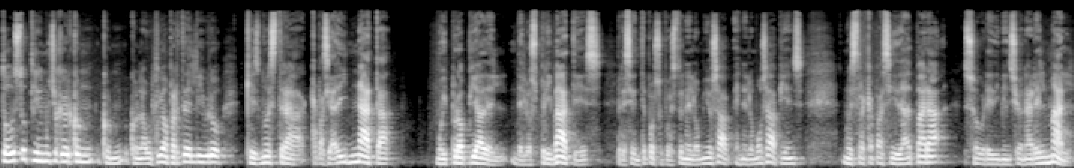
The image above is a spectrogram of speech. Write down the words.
Todo esto tiene mucho que ver con, la última parte del libro, que es nuestra capacidad innata, muy propia de los primates, presente por supuesto en el, homo, sapiens, nuestra capacidad para sobredimensionar el mal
